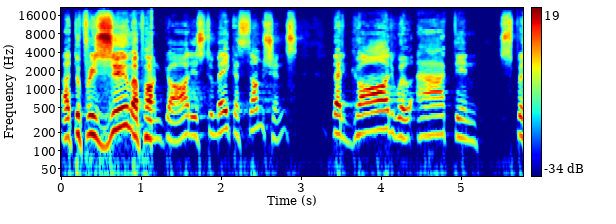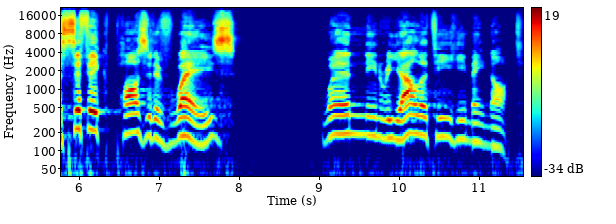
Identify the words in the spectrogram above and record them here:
Uh, to presume upon God is to make assumptions that God will act in specific positive ways when in reality he may not.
